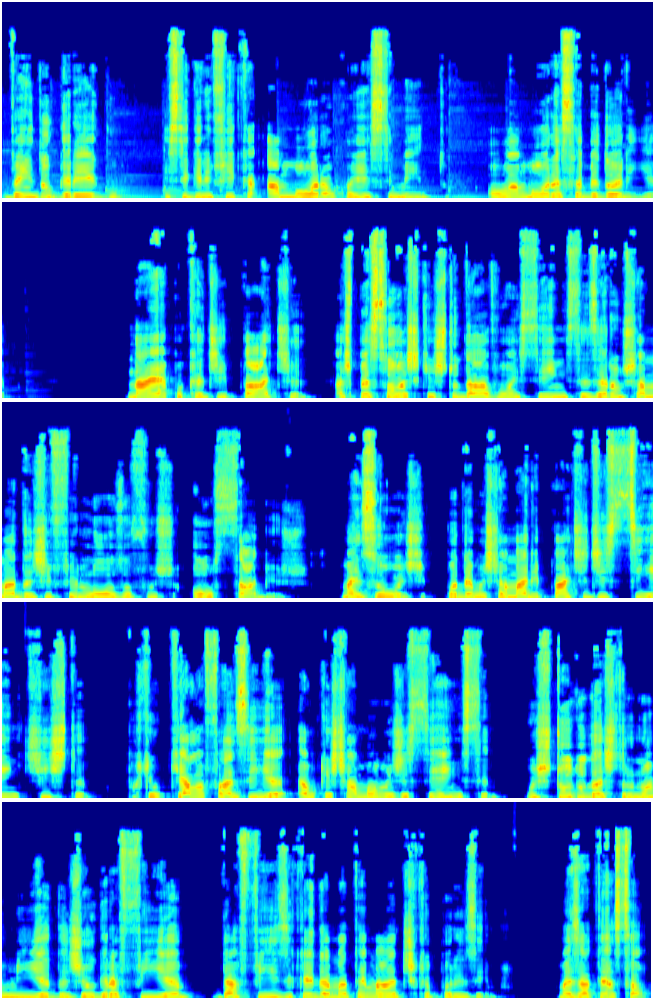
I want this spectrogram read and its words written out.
vem do grego e significa amor ao conhecimento ou amor à sabedoria. Na época de Hipátia, as pessoas que estudavam as ciências eram chamadas de filósofos ou sábios. Mas hoje, podemos chamar Hipátia de cientista, porque o que ela fazia é o que chamamos de ciência: o estudo da astronomia, da geografia, da física e da matemática, por exemplo. Mas atenção!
